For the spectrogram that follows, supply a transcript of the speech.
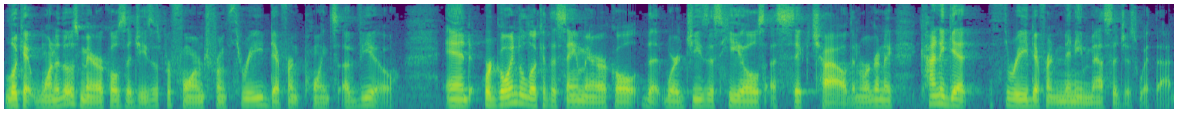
look at one of those miracles that Jesus performed from three different points of view. And we're going to look at the same miracle that where Jesus heals a sick child, and we're going to kind of get three different mini messages with that.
